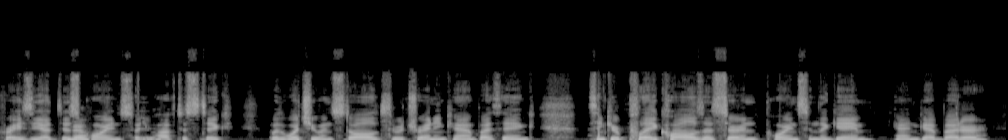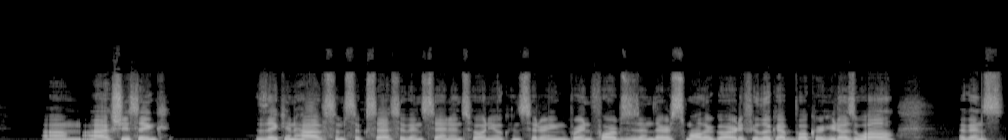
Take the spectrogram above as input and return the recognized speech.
crazy at this point, so you have to stick with what you installed through training camp. I think I think your play calls at certain points in the game can get better. Um, I actually think they can have some success against San Antonio, considering Bryn Forbes is in their smaller guard. If you look at Booker, he does well against.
